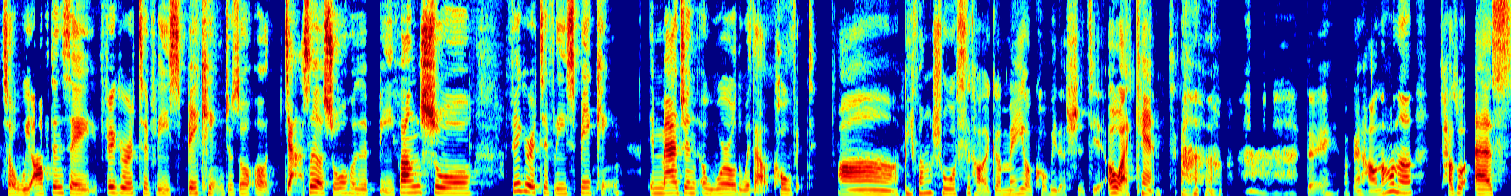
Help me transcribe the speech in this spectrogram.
So we often say figuratively speaking，就说哦，假设说或者比方说，figuratively speaking, imagine a world without COVID. 啊，比方说思考一个没有 COVID 的世界。Oh, I can't 对，OK，好，然后呢，他说，as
